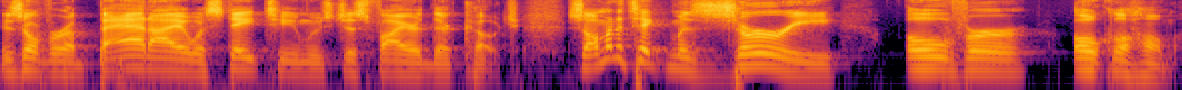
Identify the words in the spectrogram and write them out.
is over a bad Iowa State team who's just fired their coach. So I'm going to take Missouri over Oklahoma.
